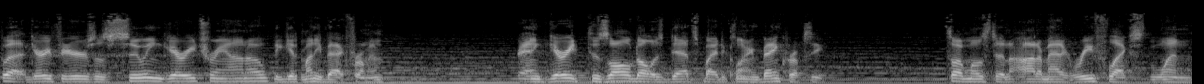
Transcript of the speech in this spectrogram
But Gary Fears was suing Gary Triano to get money back from him. And Gary dissolved all his debts by declaring bankruptcy. It's almost an automatic reflex when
